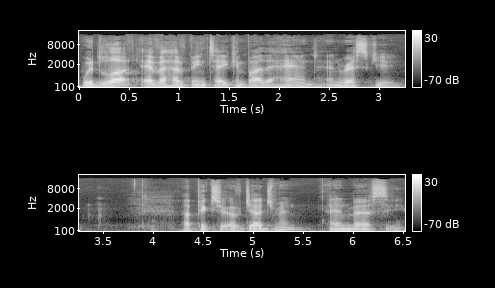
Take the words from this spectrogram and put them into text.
would Lot ever have been taken by the hand and rescued? A picture of judgment and mercy.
